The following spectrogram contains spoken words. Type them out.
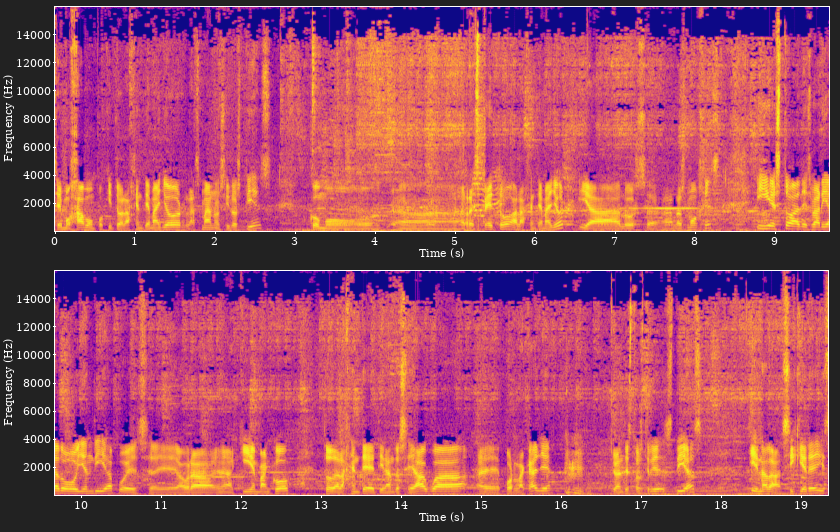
se, mojaba un poquito a la gente mayor, las manos y los pies, como eh, respeto a la gente mayor y a los, a los, monjes. Y esto ha desvariado hoy en día, pues eh, ahora aquí en Bangkok, toda la gente tirándose agua por la calle durante estos tres días y nada, si queréis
